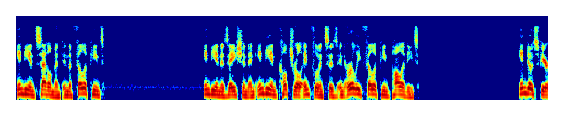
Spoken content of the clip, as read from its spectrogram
Indian settlement in the Philippines. Indianization and Indian cultural influences in early Philippine polities. Indosphere.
